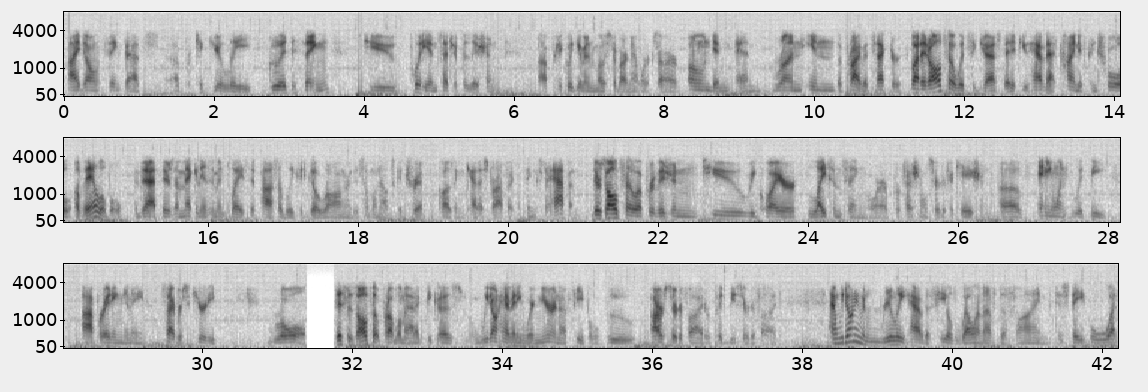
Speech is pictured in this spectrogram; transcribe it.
I don't think that's a particularly good thing to put in such a position uh, particularly given most of our networks are owned and, and run in the private sector. But it also would suggest that if you have that kind of control available, that there's a mechanism in place that possibly could go wrong or that someone else could trip, causing catastrophic things to happen. There's also a provision to require licensing or professional certification of anyone who would be operating in a cybersecurity role this is also problematic because we don't have anywhere near enough people who are certified or could be certified. And we don't even really have the field well enough defined to state what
